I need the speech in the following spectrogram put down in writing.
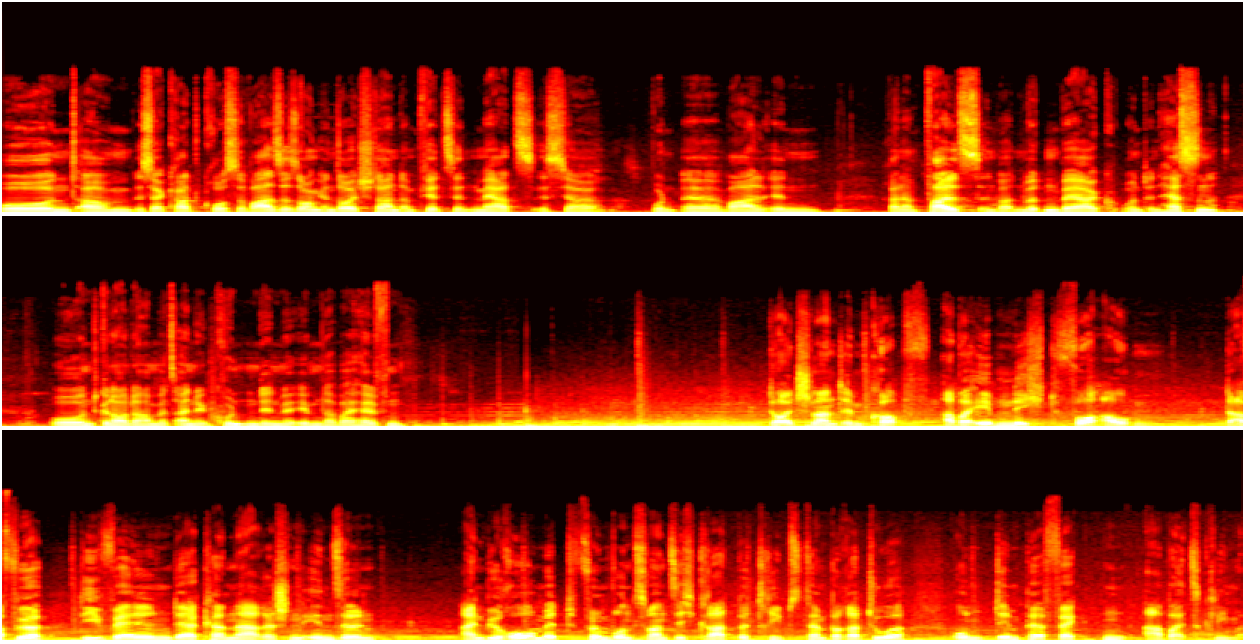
Und ähm, ist ja gerade große Wahlsaison in Deutschland. Am 14. März ist ja Bund, äh, Wahl in Rheinland-Pfalz, in Baden-Württemberg und in Hessen. Und genau, da haben wir jetzt einige Kunden, denen wir eben dabei helfen. Deutschland im Kopf, aber eben nicht vor Augen. Dafür die Wellen der Kanarischen Inseln. Ein Büro mit 25 Grad Betriebstemperatur und dem perfekten Arbeitsklima.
